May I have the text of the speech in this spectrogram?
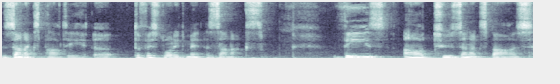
Xanax party, të festuarit me Xanax These are two Xanax bars,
